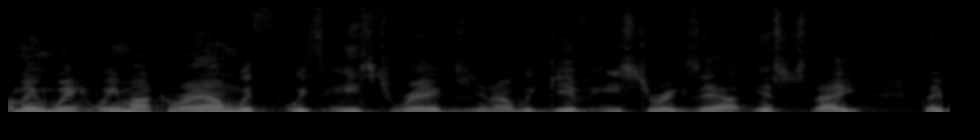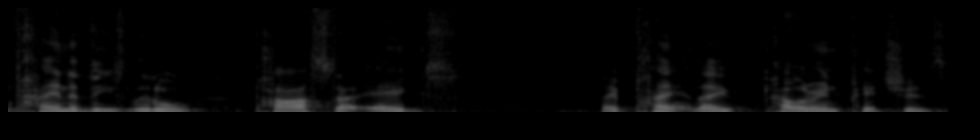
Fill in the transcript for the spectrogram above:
I mean, we, we muck around with, with Easter eggs. You know, we give Easter eggs out. Yesterday, they painted these little pasta eggs. They paint, they color in pictures.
